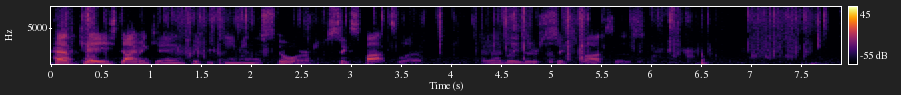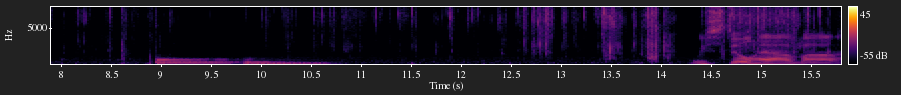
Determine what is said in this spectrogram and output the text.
Half case Diamond King, pick your team in the store. Six spots left. And I believe there's six boxes. We still have uh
